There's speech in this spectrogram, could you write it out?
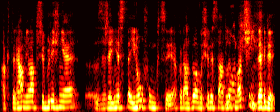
a která měla přibližně zřejmě stejnou funkci, akorát byla o 60 let mladší tehdy.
